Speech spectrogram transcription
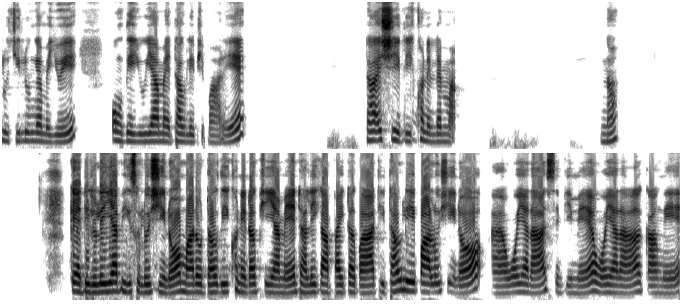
လူကြီးလူငယ်မရွေပုံသေးယူရမယ့်တောက်လေးဖြစ်ပါတယ်ဒါအရှိဒီခုနှစ်လက်မနော် ကဲဒီလိုလေးရပြီဆိုလို့ရှိရင်တော့မတို့တောက်ဒီခုနှစ်တောက်ဖြစ်ရမယ်ဒါလေးကဘိုက်တောက်ပါဒီတောက်လေးပါလို့ရှိရင်တော့အဲဝေါ်ရတာအဆင်ပြေမယ်ဝေါ်ရတာကောင်းမယ်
